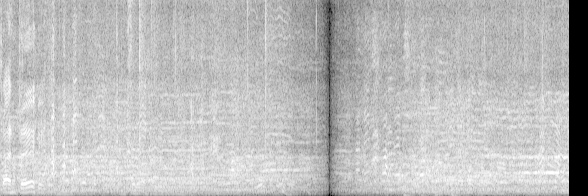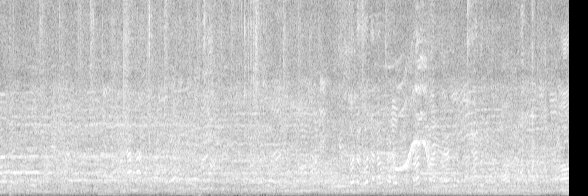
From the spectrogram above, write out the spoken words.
Santai. Kan, kan, kan, kan. Oh,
